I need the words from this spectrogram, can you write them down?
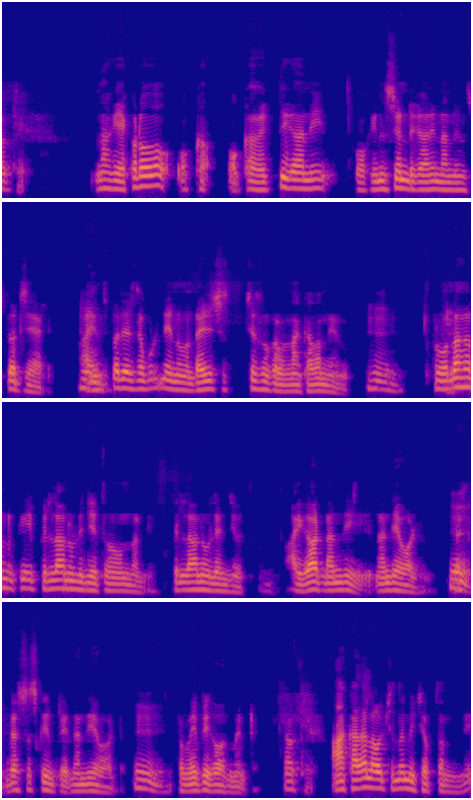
ఓకే. నాకు ఎక్కడో ఒక ఒక వ్యక్తి కానీ ఒక ఇన్సిడెంట్ కానీ నన్ను ఇన్స్పైర్ చేయాలి. ఆ ఇన్స్పైర్ చేసినప్పుడు నేను డైజెస్ట్ చేసుకోగలను నా కథ నేను. ఇప్పుడు ఉదాహరణకి పిల్లా నుండి జీవితం ఉందండి. పిల్లా నువ్వు లేని జీవితం. I got Nandi Nandi award best screenplay Nandi award from AP government. ఆ కథ ఎలా వచ్చిందో మీకు చెప్తానండి.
